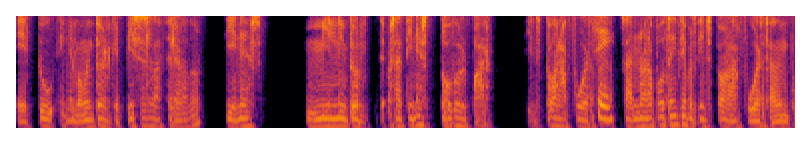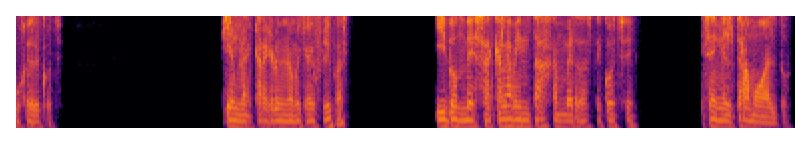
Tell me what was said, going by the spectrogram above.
que tú, en el momento en el que pises el acelerador, tienes mil newtons, o sea, tienes todo el par, tienes toda la fuerza. Sí. O sea, no la potencia, pero tienes toda la fuerza de empuje del coche. Tiene una carga aerodinámica que flipas. Y donde saca la ventaja, en verdad, este coche es en el tramo alto.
